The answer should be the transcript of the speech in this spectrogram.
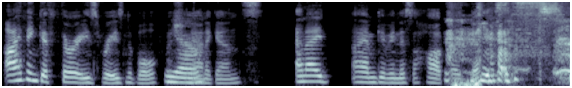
I think a three is reasonable for Yeah. shenanigans. And I I am giving this a heartbreak. yes.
